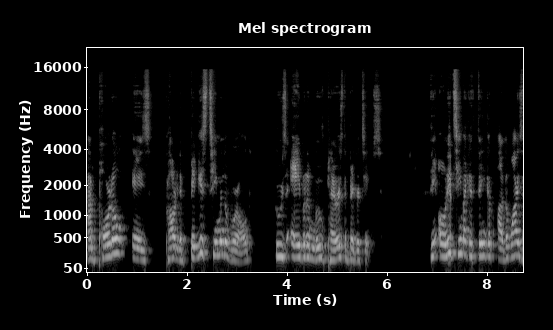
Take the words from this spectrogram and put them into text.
and Porto is probably the biggest team in the world who's able to move players to bigger teams. The only team I could think of otherwise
